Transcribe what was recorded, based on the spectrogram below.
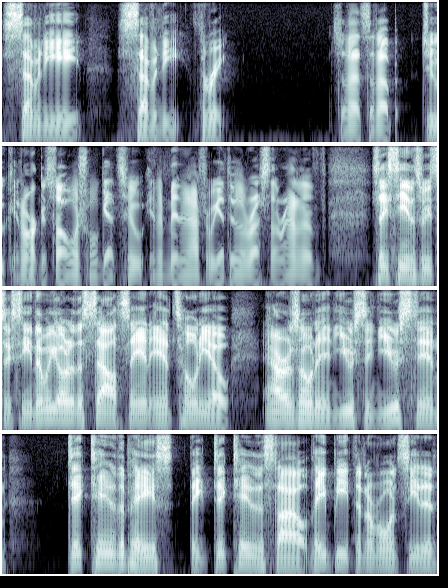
78 73. So that set up Duke and Arkansas, which we'll get to in a minute after we get through the rest of the round of 16, the Sweet 16. Then we go to the South, San Antonio, Arizona, and Houston. Houston dictated the pace. They dictated the style. They beat the number one seeded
